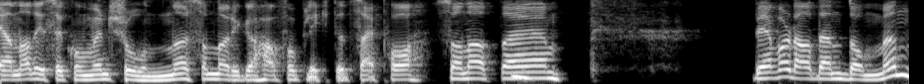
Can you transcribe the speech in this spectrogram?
en av disse konvensjonene som Norge har forpliktet seg på. Sånn at eh, Det var da den dommen,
